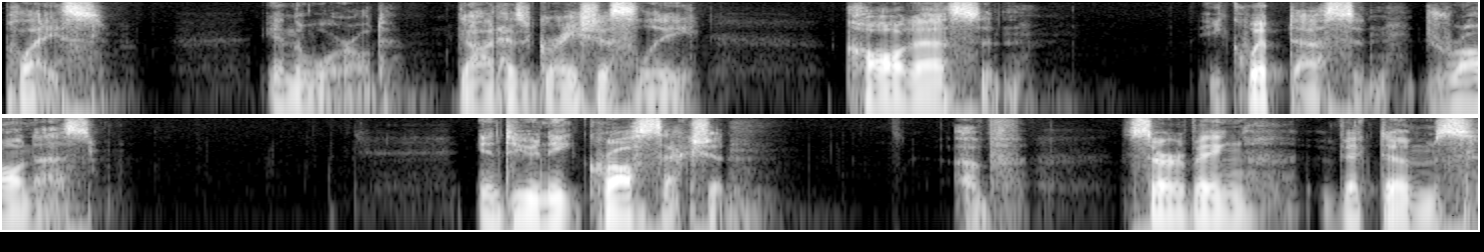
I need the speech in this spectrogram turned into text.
place in the world, God has graciously called us and equipped us and drawn us into unique cross section of serving victims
